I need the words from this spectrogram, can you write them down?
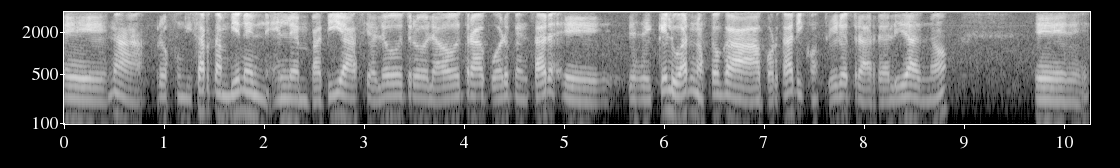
eh, nada, profundizar también en, en, la empatía hacia el otro, la otra, poder pensar eh, desde qué lugar nos toca aportar y construir otra realidad, ¿no? Eh,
